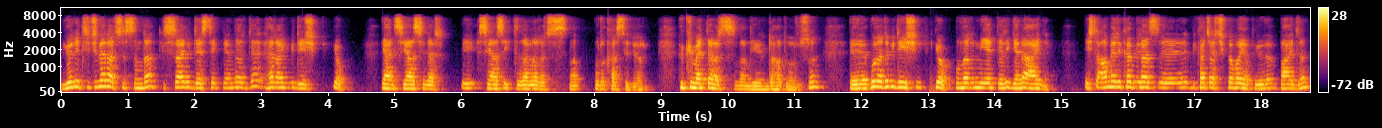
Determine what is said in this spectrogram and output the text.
yöneticiler açısından İsrail'i destekleyenlerde herhangi bir değişiklik yok. Yani siyasiler, e, siyasi iktidarlar açısından bunu kastediyorum. Hükümetler açısından diyelim daha doğrusu. E, burada bir değişiklik yok. Bunların niyetleri gene aynı. İşte Amerika biraz e, birkaç açıklama yapıyor Biden.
